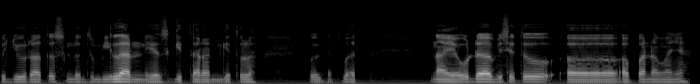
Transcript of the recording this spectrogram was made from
799 ya sekitaran gitulah. Gue inget banget. Nah ya udah habis itu uh, apa namanya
